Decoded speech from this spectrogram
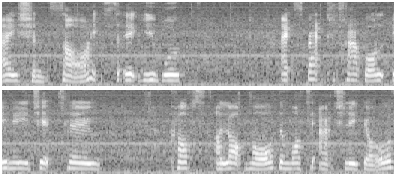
ancient sites it, you would expect to travel in Egypt to cost a lot more than what it actually does.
